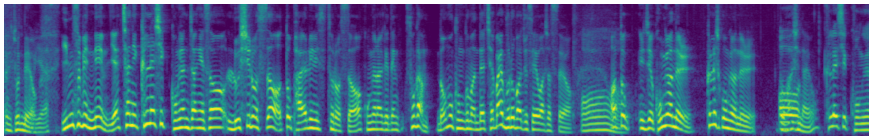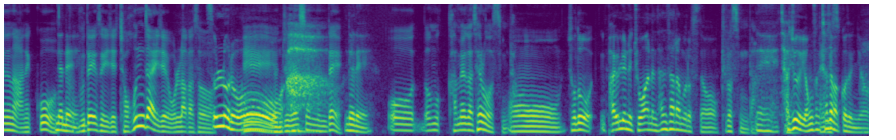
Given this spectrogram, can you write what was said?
네, 좋네요. 어, 예. 임수빈님 예찬이 클래식 공연장에서 루시로서 또 바이올리니스트로서 공연하게 된 소감 너무 궁금한데 제발 물어봐 주세요 하셨어요. 어. 아, 또 이제 공연을 클래식 공연을 또 어, 하시나요? 클래식 공연은 안 했고. 그 무대에서 이제 저 혼자 이제 올라가서 솔로로 네, 연주를 아, 했었는데 네네. 어 너무 감회가 새로웠습니다. 어, 저도 바이올린을 좋아하는 한 사람으로서 들었습니다. 네, 자주 영상 알겠습니다. 찾아봤거든요.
